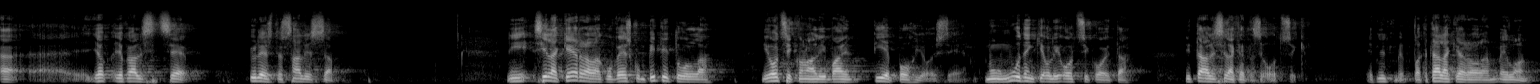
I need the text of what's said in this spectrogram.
ää, joka olisi sitten se yleisö salissa, niin sillä kerralla, kun Veskun piti tulla, niin otsikona oli vain tie pohjoiseen. Muutenkin oli otsikoita, niin tämä oli sillä kertaa se otsike. Et nyt vaikka tällä kerralla meillä on,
